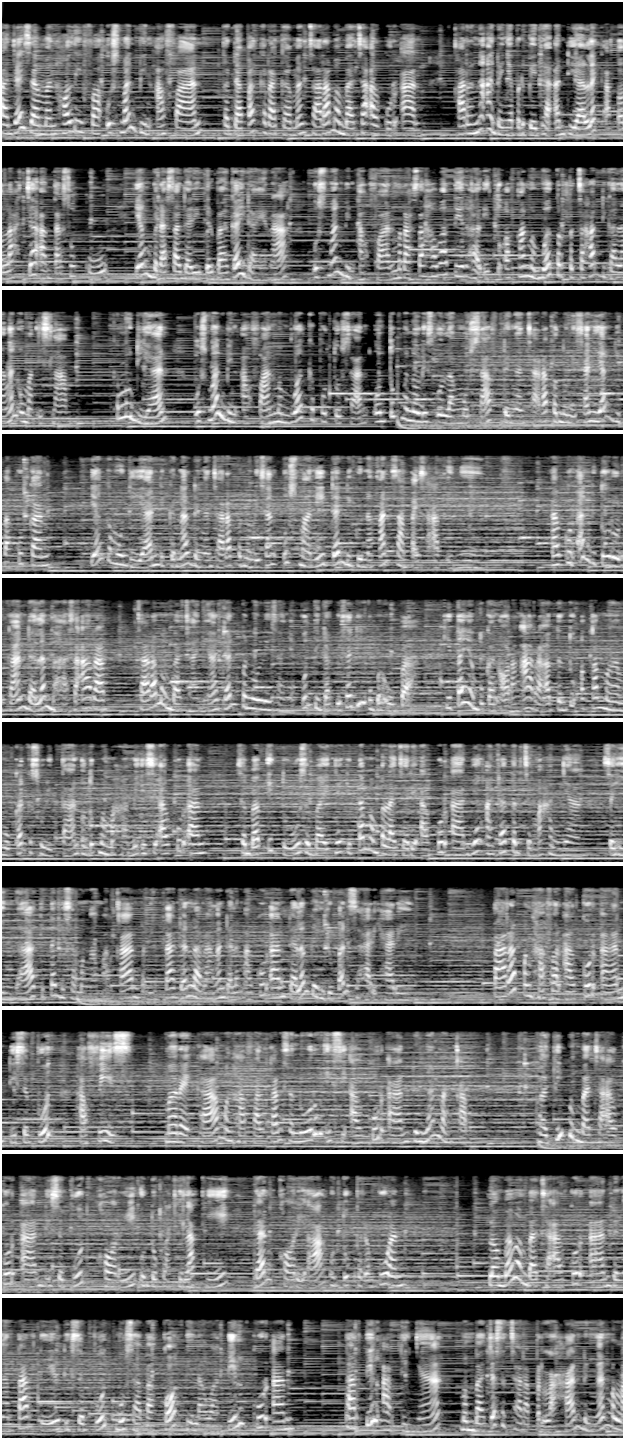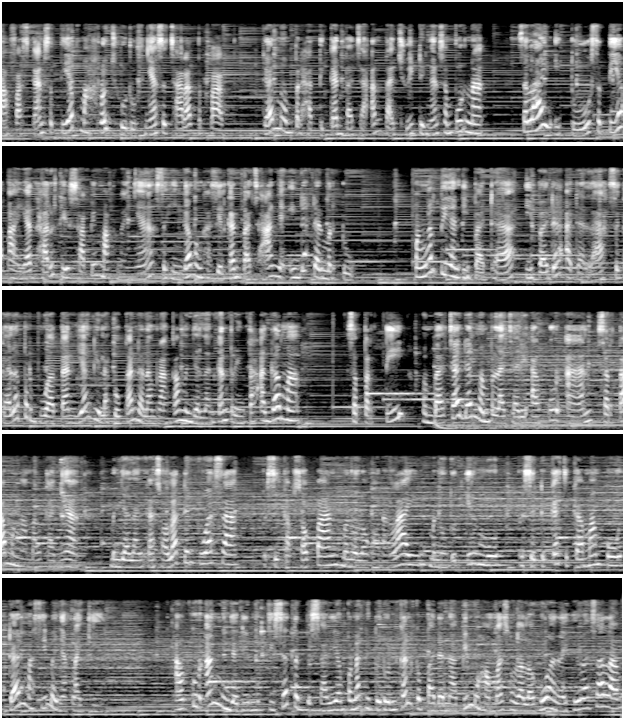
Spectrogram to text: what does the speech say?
Pada zaman Khalifah Utsman bin Affan, terdapat keragaman cara membaca Al-Quran. Karena adanya perbedaan dialek atau lahja antar suku yang berasal dari berbagai daerah, Utsman bin Affan merasa khawatir hal itu akan membuat perpecahan di kalangan umat Islam. Kemudian, Utsman bin Affan membuat keputusan untuk menulis ulang mushaf dengan cara penulisan yang dibakukan, yang kemudian dikenal dengan cara penulisan Utsmani dan digunakan sampai saat ini. Al-Quran diturunkan dalam bahasa Arab. Cara membacanya dan penulisannya pun tidak bisa diubah-ubah. Kita yang bukan orang Arab tentu akan menemukan kesulitan untuk memahami isi Al-Quran. Sebab itu, sebaiknya kita mempelajari Al-Quran yang ada terjemahannya, sehingga kita bisa mengamalkan perintah dan larangan dalam Al-Quran dalam kehidupan sehari-hari. Para penghafal Al-Quran disebut hafiz, mereka menghafalkan seluruh isi Al-Quran dengan lengkap. Bagi pembaca Al-Quran disebut kori untuk laki-laki dan koriah untuk perempuan. Lomba membaca Al-Quran dengan tartil disebut musabakoh tilawatil Quran. Tartil artinya membaca secara perlahan dengan melafazkan setiap makhraj hurufnya secara tepat dan memperhatikan bacaan tajwid dengan sempurna. Selain itu, setiap ayat harus diresapi maknanya sehingga menghasilkan bacaan yang indah dan merdu. Pengertian ibadah, ibadah adalah segala perbuatan yang dilakukan dalam rangka menjalankan perintah agama, seperti membaca dan mempelajari Al-Quran serta mengamalkannya, menjalankan sholat dan puasa, bersikap sopan, menolong orang lain, menuntut ilmu, bersedekah jika mampu, dan masih banyak lagi. Al-Quran menjadi mukjizat terbesar yang pernah diturunkan kepada Nabi Muhammad SAW.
